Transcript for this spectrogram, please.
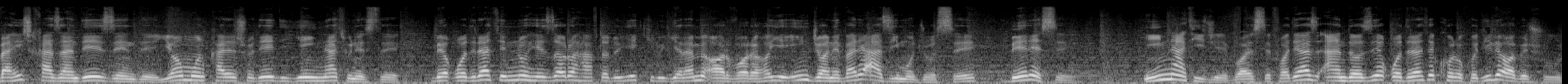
و هیچ خزنده زنده یا منقرض شده دیگه ای نتونسته به قدرت 9071 کیلوگرم آرواره های این جانور عظیم‌الجثه برسه. این نتیجه با استفاده از اندازه قدرت کروکودیل آبشور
